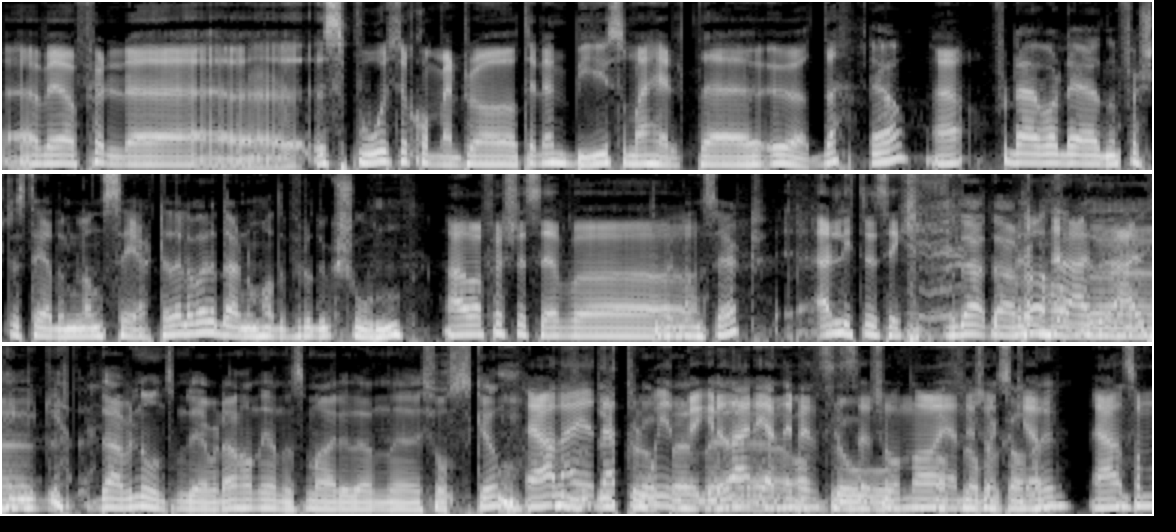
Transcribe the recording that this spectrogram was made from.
ved å følge uh, spor, så kommer han til- en by som er helt uh, øde. Ja, Ja. for det var det den første stedet de lanserte det, eller var det der de hadde produksjonen Ja, det var første sted det ble hvor lansert? Jeg er litt usikker. Men det er, det er vel det han det er- eh, det, det er vel noen som lever der. Han ene som er i den eh, kiosken. Ja, det er, det er to en, innbyggere der. En i eh, bensinstasjonen og en i kiosken. Ja, som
